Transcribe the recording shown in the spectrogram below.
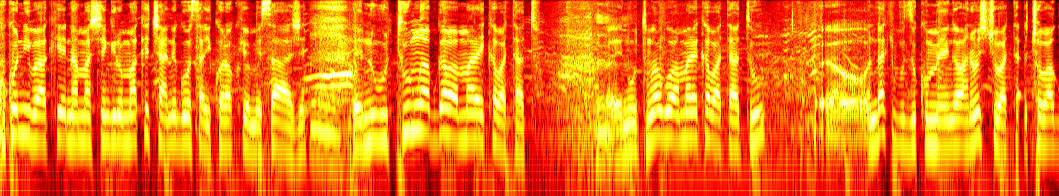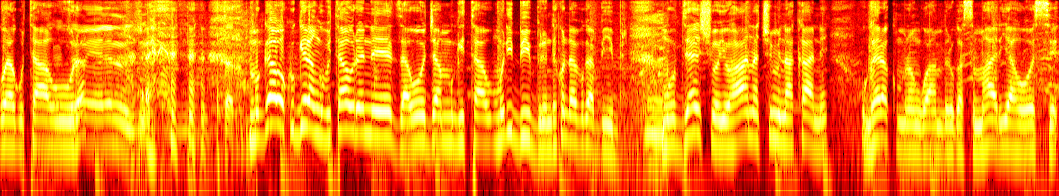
Kuko ni bake ni amashengero make cyane gose ayikora kuri iyo message. Eh, ni ubutumwa bw'abamarayika batatu. Eh, ni ubutumwa bw'abamarayika batatu. Ndakivuze kumenga abantu benshi cobagora gutahura. Mugabo kugira ngo bitahure neza woja mu gitabo muri bible ndiko ndavuga bible. Mu byahishuwe yohana cumi na kane ugahera ku murongo wa mbere ugasoma hariya hose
